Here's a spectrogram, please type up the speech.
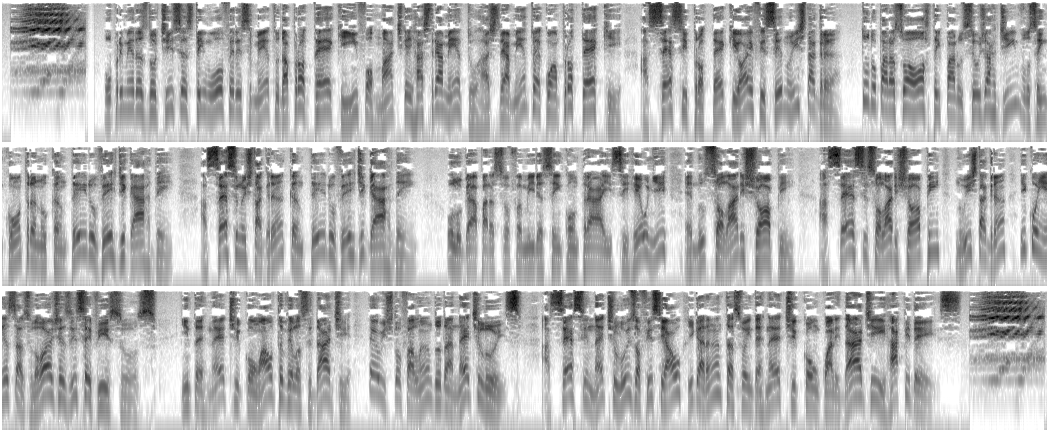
O Primeiras Notícias tem um oferecimento da Protec Informática e Rastreamento. Rastreamento é com a Protec. Acesse Protec OFC no Instagram. Tudo para sua horta e para o seu jardim você encontra no Canteiro Verde Garden. Acesse no Instagram Canteiro Verde Garden. O lugar para sua família se encontrar e se reunir é no Solar Shopping. Acesse Solar Shopping no Instagram e conheça as lojas e serviços. Internet com alta velocidade? Eu estou falando da Netluz. Acesse Netluz Oficial e garanta sua internet com qualidade e rapidez.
